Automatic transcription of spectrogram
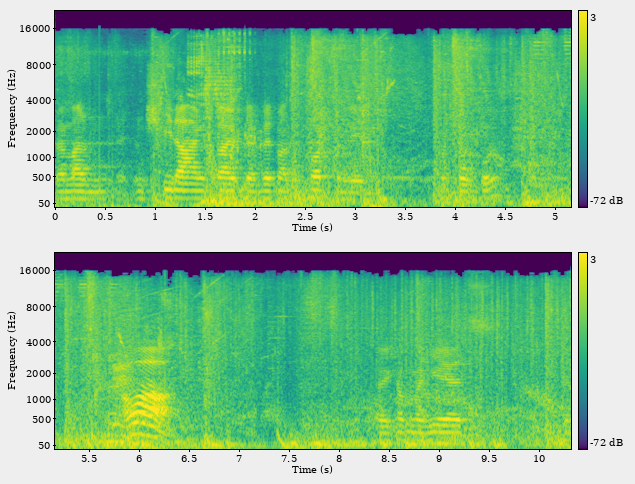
Wenn man einen Spieler angreift, dann wird man sofort von dem Fokus. Aua! Ich habe mal hier jetzt den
